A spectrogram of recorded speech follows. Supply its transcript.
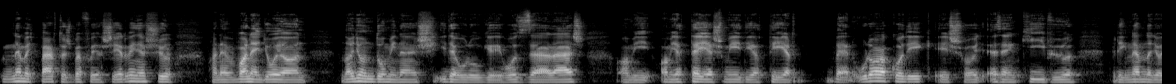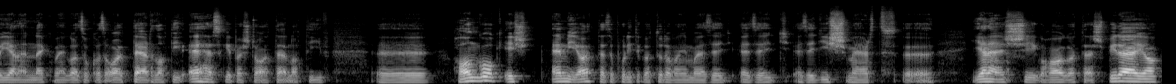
nem egy pártos befolyás érvényesül, hanem van egy olyan nagyon domináns ideológiai hozzáállás, ami, ami a teljes média térben uralkodik, és hogy ezen kívül pedig nem nagyon jelennek meg azok az alternatív, ehhez képest alternatív ö, hangok, és emiatt ez a politika tudományban ez egy, ez egy, ez egy ismert ö, jelenség a hallgatás spirálja,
